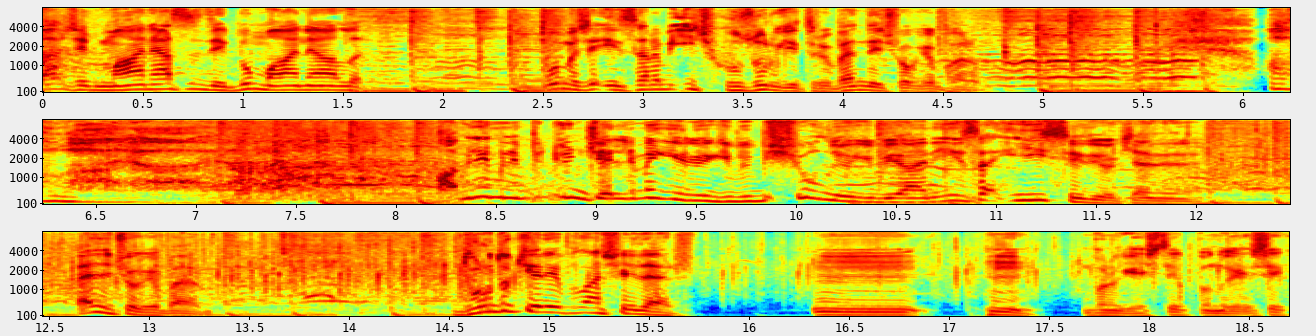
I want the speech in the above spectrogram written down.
Bence manasız değil bu manalı. Bu mesela insana bir iç huzur getiriyor. Ben de çok yaparım. Allah ya. ya. Abi ne bileyim bir güncelleme geliyor gibi bir şey oluyor gibi yani. İnsan iyi hissediyor kendini. Ben de çok yaparım. Durduk yere yapılan şeyler. Hmm, hı, bunu geçtik bunu geçtik.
